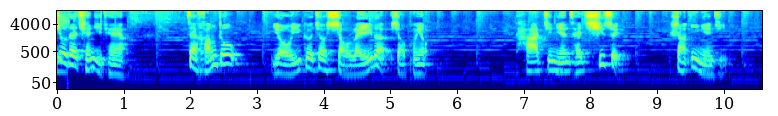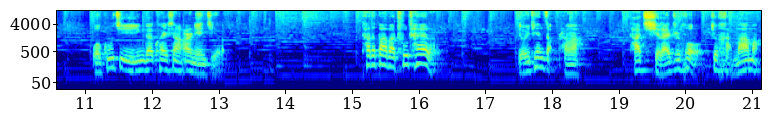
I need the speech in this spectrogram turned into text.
就在前几天呀，在杭州。有一个叫小雷的小朋友，他今年才七岁，上一年级，我估计应该快上二年级了。他的爸爸出差了，有一天早上啊，他起来之后就喊妈妈，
